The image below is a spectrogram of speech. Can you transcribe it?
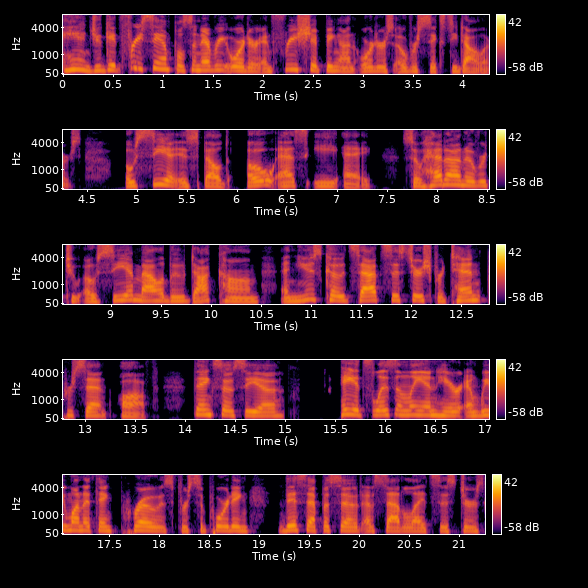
And you get free samples in every order and free shipping on orders over $60. Osea is spelled O S E A. So head on over to OseaMalibu.com and use code SATSisters for 10% off. Thanks, Osea. Hey, it's Liz and Lian here, and we want to thank Prose for supporting this episode of Satellite Sisters.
